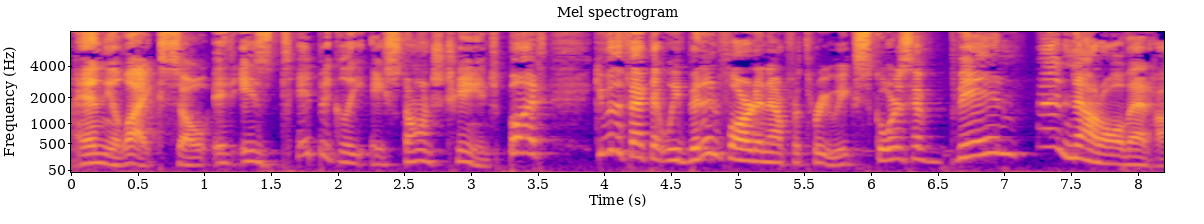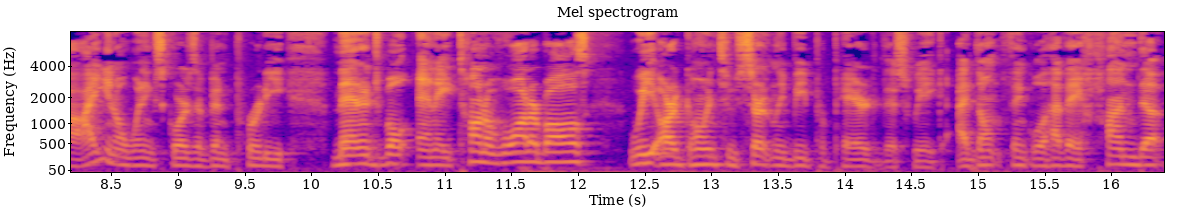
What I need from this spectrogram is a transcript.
and the like. So it is typically a staunch change. But given the fact that we've been in Florida now for three weeks, scores have been eh, not all that high. You know, winning scores have been pretty manageable and a ton of water balls. We are going to certainly be prepared this week. I don't think we'll have a Honda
